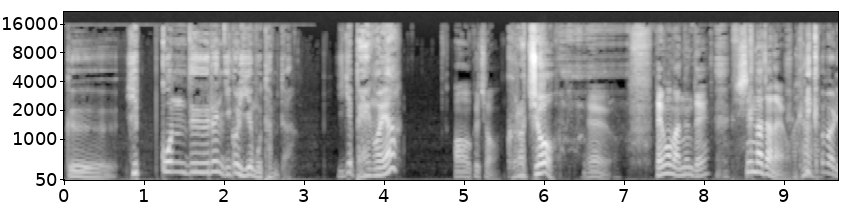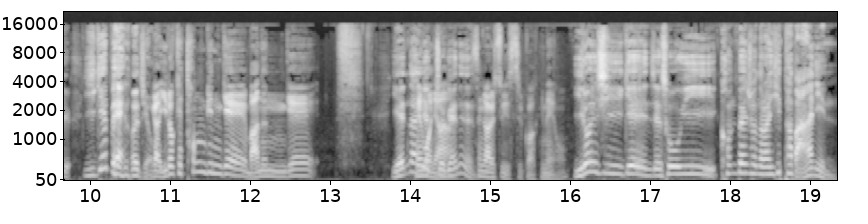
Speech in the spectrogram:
그 힙곤들은 이걸 이해 못 합니다. 이게 뱅어야? 어, 그렇죠. 그렇죠. 네. 뱅어 맞는데 신나잖아요. 그러니까 말이에요. 이게 뱅어죠. 그러니까 이렇게 텅 빈 게 많은 게 옛날 뱅어냐 옛적에는 생각할 수 있을 것 같긴 해요. 이런 식의 이제 소위 컨벤셔널한 힙합 아닌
